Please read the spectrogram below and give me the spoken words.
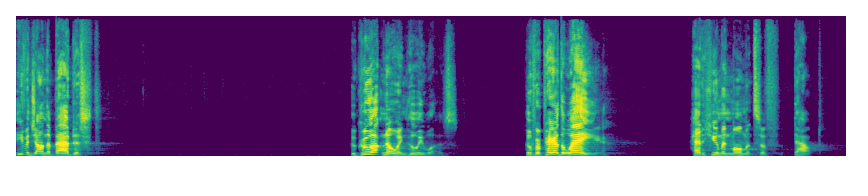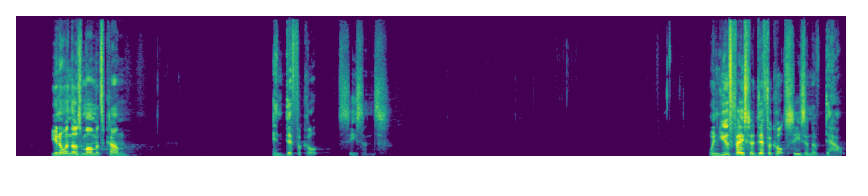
Even John the Baptist, who grew up knowing who he was, who prepared the way, had human moments of doubt. You know when those moments come? In difficult seasons. When you face a difficult season of doubt,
